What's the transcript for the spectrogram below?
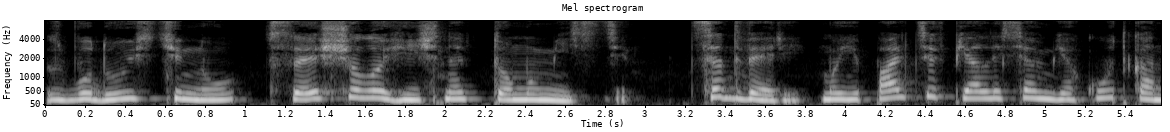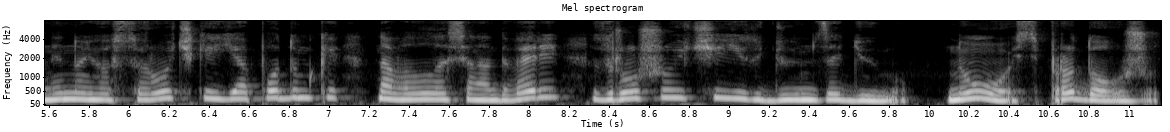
Збудуй стіну, все, що логічне в тому місці. Це двері. Мої пальці вп'ялися в м'яку тканину його сорочки, і я подумки навалилася на двері, зрушуючи їх дюйм за дюймом. Ну ось, продовжуй.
